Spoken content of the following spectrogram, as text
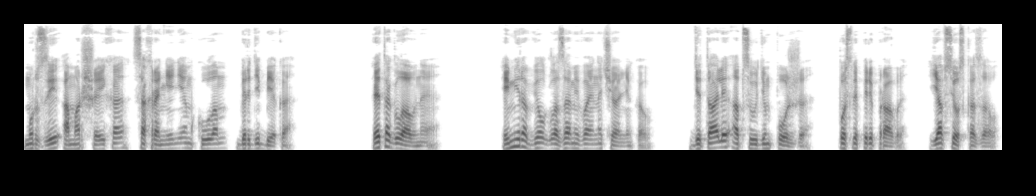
Мурзы Амар-Шейха с охранением кулом Бердибека. Это главное. Эмир обвел глазами военачальников. Детали обсудим позже, после переправы. Я все сказал.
